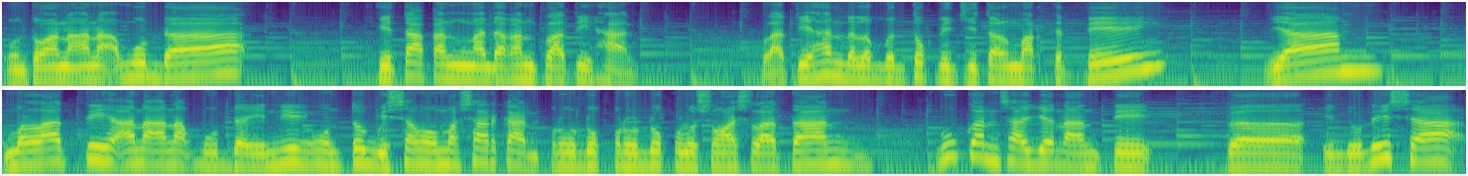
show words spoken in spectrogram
untuk anak-anak muda kita akan mengadakan pelatihan. Pelatihan dalam bentuk digital marketing yang melatih anak-anak muda ini untuk bisa memasarkan produk-produk Hulu Sungai Selatan bukan saja nanti ke Indonesia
